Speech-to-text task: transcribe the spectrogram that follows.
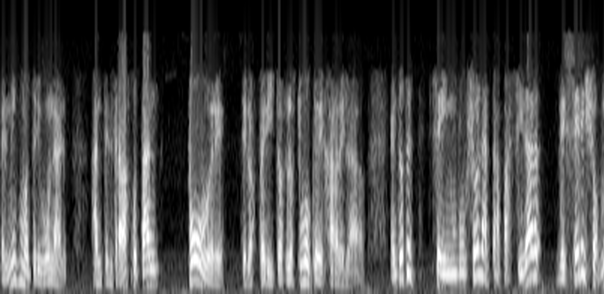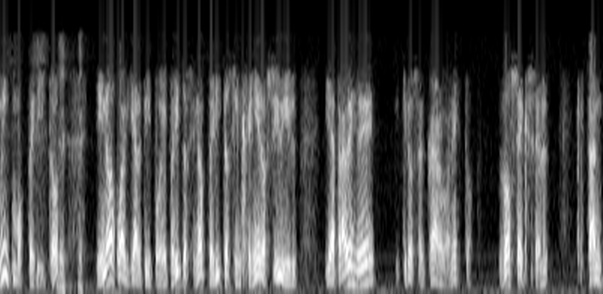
el mismo tribunal, ante el trabajo tan pobre de los peritos, los tuvo que dejar de lado. Entonces se imbuyó la capacidad de ser ellos mismos peritos, y no cualquier tipo de peritos, sino peritos ingenieros civil, y a través de, y quiero ser claro en esto, dos Excel, que están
